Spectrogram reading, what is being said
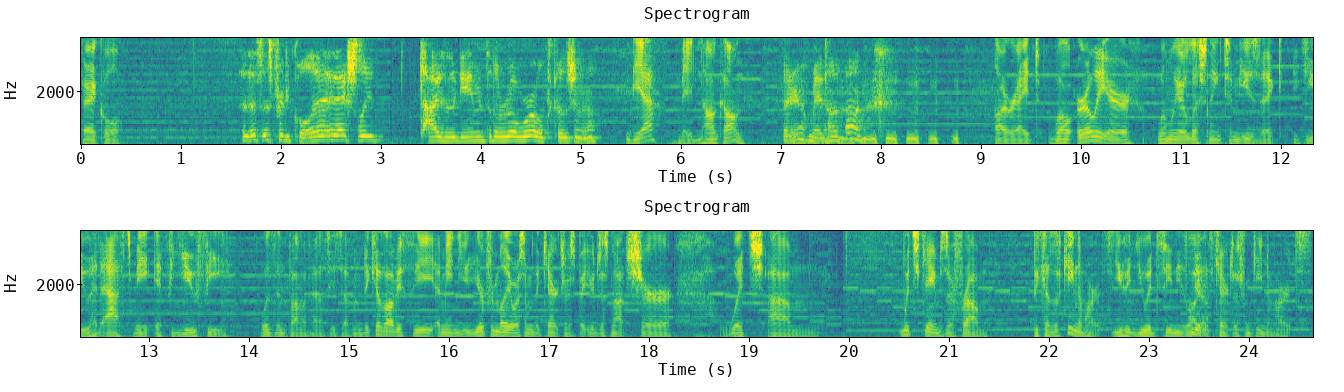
Very cool. This is pretty cool. It actually ties the game into the real world because you know, Yeah, made in Hong Kong. there you go, made in Hong Kong. All right. Well, earlier when we were listening to music, you had asked me if Yuffie was in Final Fantasy VII because obviously, I mean, you- you're familiar with some of the characters, but you're just not sure which um, which games they're from because of Kingdom Hearts. You had you had seen these a lot of these characters from Kingdom Hearts.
